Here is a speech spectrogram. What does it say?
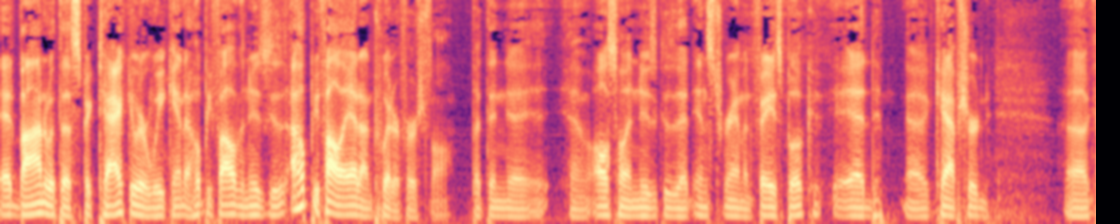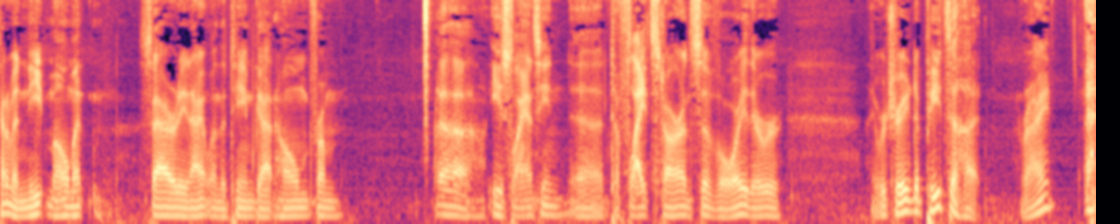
Ed Bond with a spectacular weekend. I hope you follow the News Gazette. I hope you follow Ed on Twitter first of all, but then uh, uh, also on News Gazette, Instagram, and Facebook. Ed uh, captured uh, kind of a neat moment Saturday night when the team got home from uh, East Lansing uh, to Flightstar in Savoy. They were they were treated to Pizza Hut, right?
